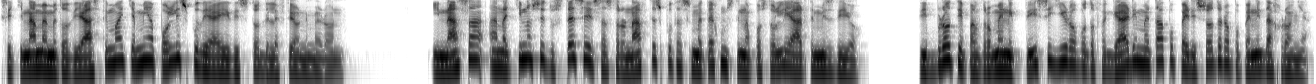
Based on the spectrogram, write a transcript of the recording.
Ξεκινάμε με το διάστημα και μια πολύ σπουδαία είδηση των τελευταίων ημερών. Η NASA ανακοίνωσε τους τέσσερις αστροναύτες που θα συμμετέχουν στην αποστολή Artemis 2, την πρώτη επανδρομένη πτήση γύρω από το φεγγάρι μετά από περισσότερο από 50 χρόνια.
